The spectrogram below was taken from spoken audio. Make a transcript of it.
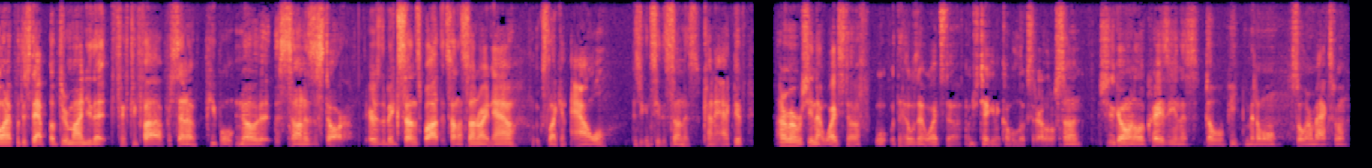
I want to put this stat up to remind you that 55% of people know that the sun is a star. There's the big sunspot that's on the sun right now. Looks like an owl. As you can see, the sun is kind of active. I don't remember seeing that white stuff. What, what the hell was that white stuff? I'm just taking a couple looks at our little sun. She's going a little crazy in this double peak minimal solar maximum.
